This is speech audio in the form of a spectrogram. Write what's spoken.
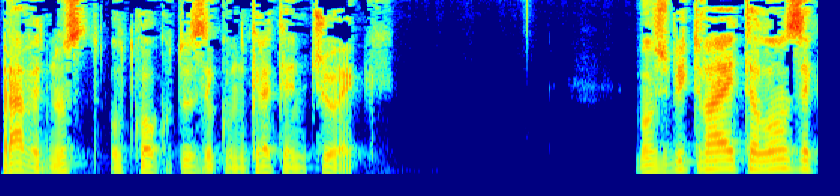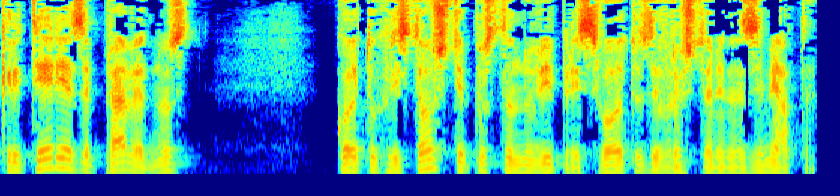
праведност, отколкото за конкретен човек. Може би това е талон за критерия за праведност, който Христос ще постанови при своето завръщане на земята.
